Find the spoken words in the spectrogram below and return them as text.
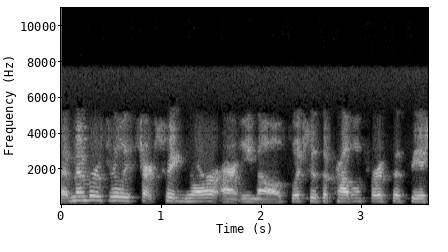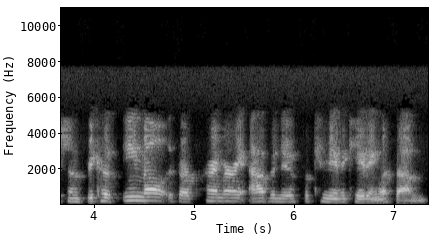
uh, members really start to ignore our emails, which is a problem for associations because email is our primary avenue for communicating with them.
